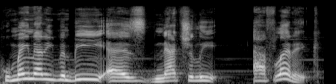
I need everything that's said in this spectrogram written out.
who may not even be as naturally athletic,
